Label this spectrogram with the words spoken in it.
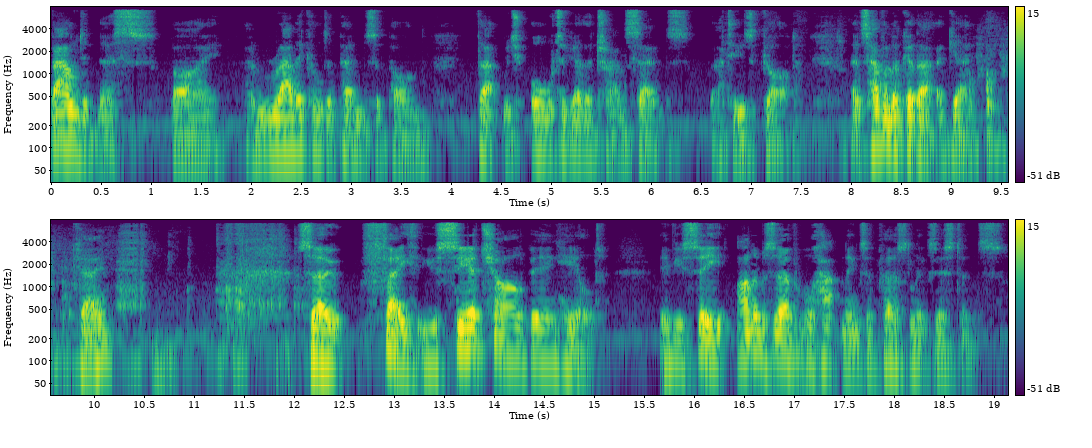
boundedness by and radical dependence upon that which altogether transcends, that is God. Let's have a look at that again. Okay. So faith, you see a child being healed. If you see unobservable happenings of personal existence,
